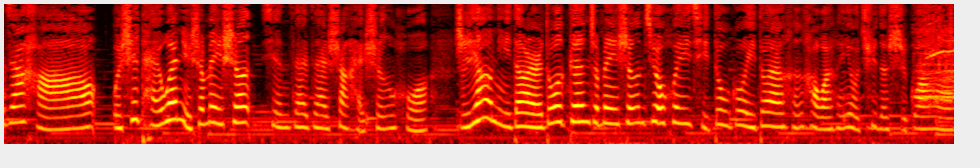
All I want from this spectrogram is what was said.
大家好，我是台湾女生妹生，现在在上海生活。只要你的耳朵跟着妹生，就会一起度过一段很好玩、很有趣的时光哦。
